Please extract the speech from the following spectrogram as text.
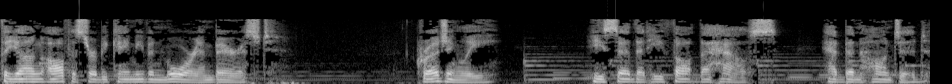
The young officer became even more embarrassed. Grudgingly, he said that he thought the house had been haunted.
